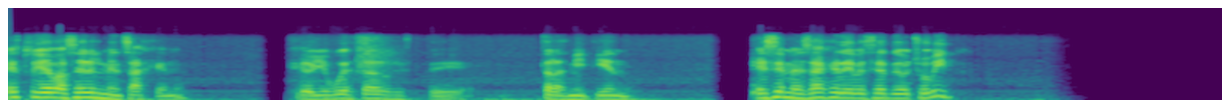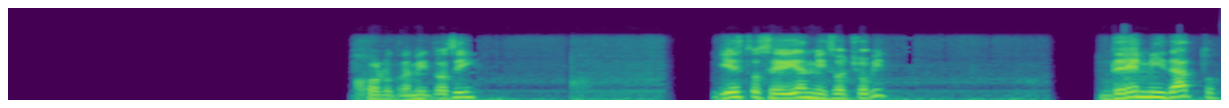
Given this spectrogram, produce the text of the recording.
Esto ya va a ser el mensaje, ¿no? Que yo voy a estar este, transmitiendo. Ese mensaje debe ser de 8 bits. Mejor lo transmito así. Y estos serían mis 8 bits de mi dato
